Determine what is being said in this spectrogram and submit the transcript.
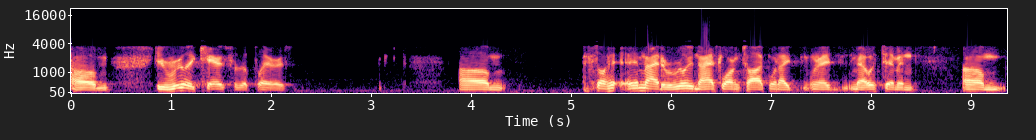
um, he really cares for the players. Um, so him and I had a really nice long talk when I when I met with him and um,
